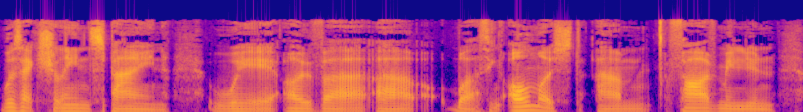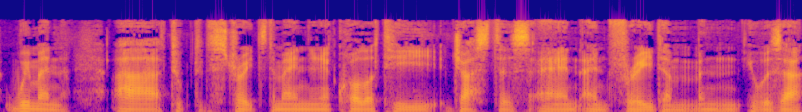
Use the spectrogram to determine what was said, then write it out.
was actually in Spain, where over, uh, well, I think almost um, 5 million women uh, took to the streets demanding equality, justice, and, and freedom. And it was uh,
